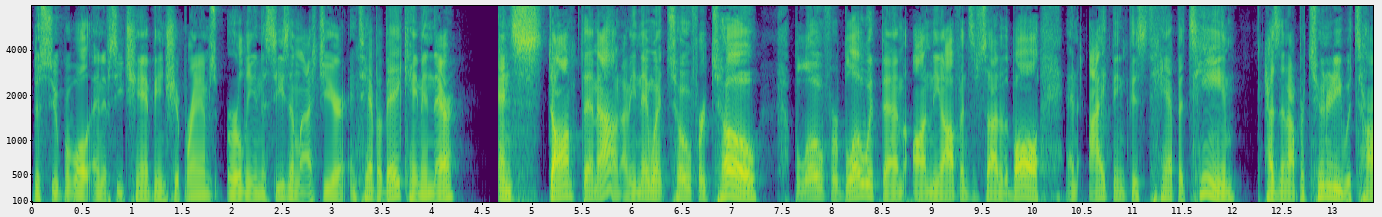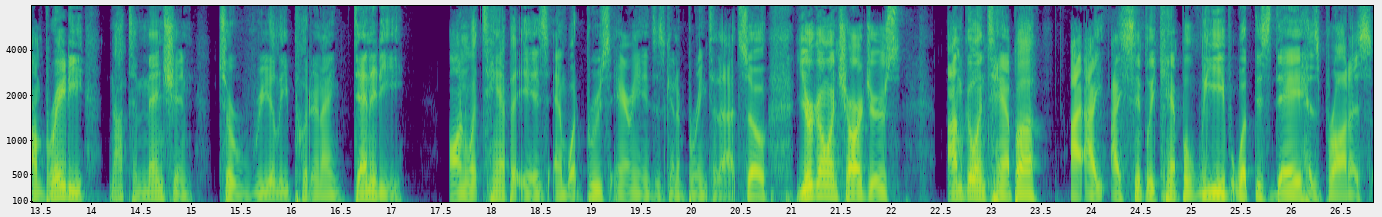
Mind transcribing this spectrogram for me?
the Super Bowl NFC Championship Rams early in the season last year, and Tampa Bay came in there and stomped them out. I mean, they went toe for toe, blow for blow with them on the offensive side of the ball. And I think this Tampa team has an opportunity with Tom Brady, not to mention to really put an identity on what Tampa is and what Bruce Arians is going to bring to that. So you're going Chargers. I'm going Tampa. I, I, I simply can't believe what this day has brought us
